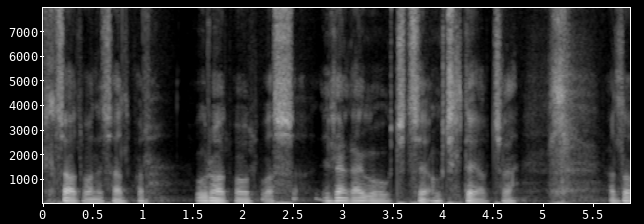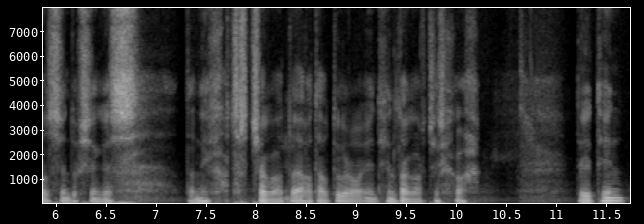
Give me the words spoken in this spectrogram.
харилцаа холбооны салбар өөрөө холбоо бас нэлээд гайгүй хөгжсөн хөгжилтэй явж байгаа. Олон улсын түвшингээс одоо нэг хоцорчоог одоо яг 5 дугаар үеийн технологи орж ирэх баг. Тэгээд тэнд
